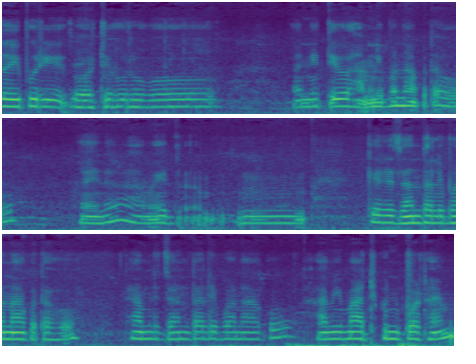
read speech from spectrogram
जयपुरी घटीहरू भयो अनि त्यो हामीले बनाएको त हो होइन? हामी के अरे जनताले बनाएको त हो। हामीले जनताले बनाएको हामी माथि पनि पठायौँ।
